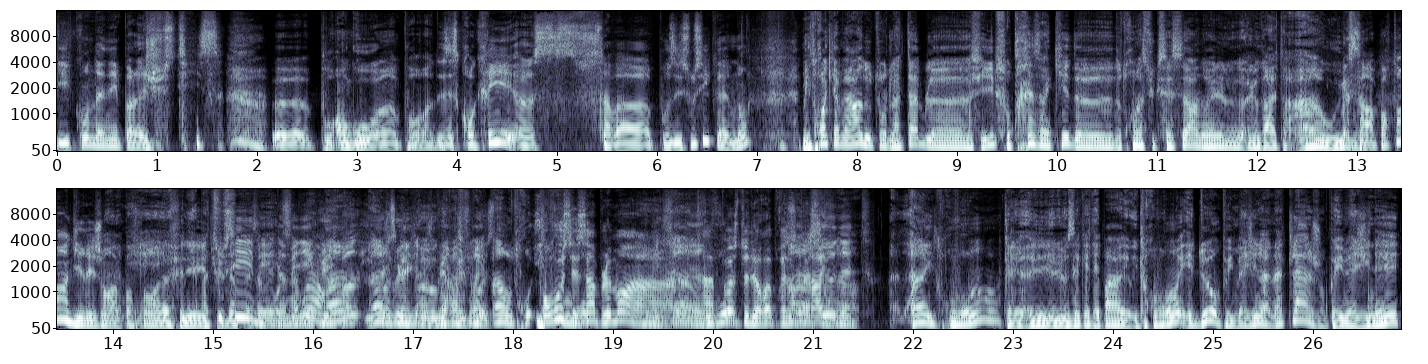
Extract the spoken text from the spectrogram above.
il est condamné par la justice euh, pour, en gros, hein, pour des escroqueries, euh, ça va poser souci quand même, non? Mes trois camarades autour de la table, euh, Philippe, sont très inquiets de, de trouver un successeur à Noël Le, Le Graët. Un ou. Bah, c'est important, un dirigeant important à la Fédé. Pas de souci, mais Dominique, savoir. lui, il il ou trop. ils Pour vous, c'est simplement un, mais poste de représentation. marionnette. Un, ils trouveront, ne vous inquiétez pas, ils trouveront. Et deux, on peut imaginer un attelage. On peut imaginer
